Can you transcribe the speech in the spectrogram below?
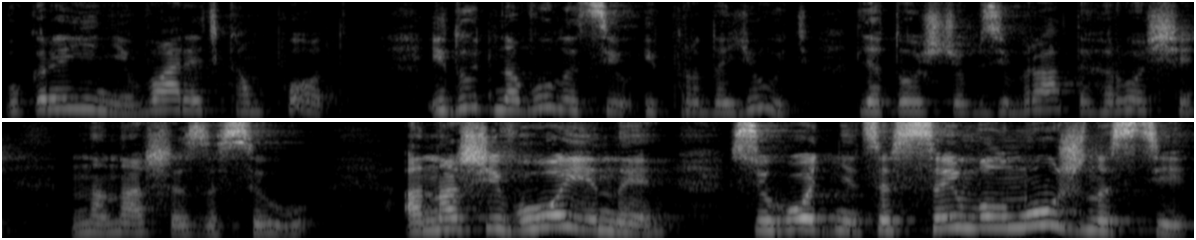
в Україні варять компот, ідуть на вулицю і продають для того, щоб зібрати гроші на наше ЗСУ. А наші воїни сьогодні це символ мужності.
